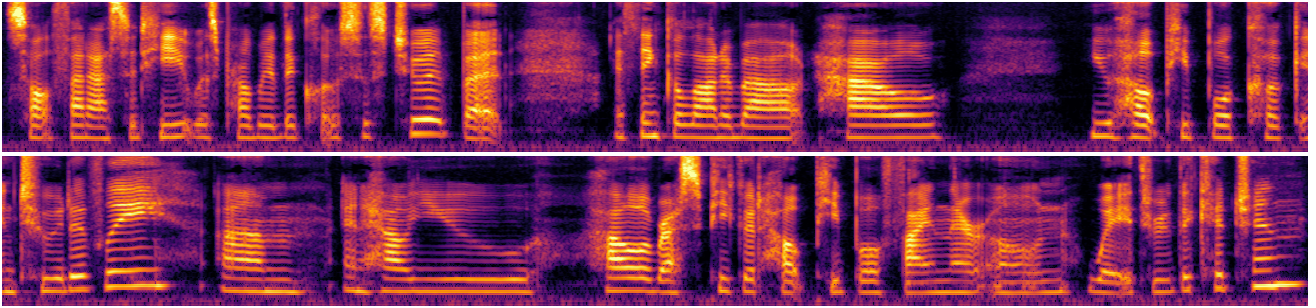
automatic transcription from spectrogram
Salt, Fat, Acid, Heat, was probably the closest to it, but I think a lot about how you help people cook intuitively um, and how you how a recipe could help people find their own way through the kitchen.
